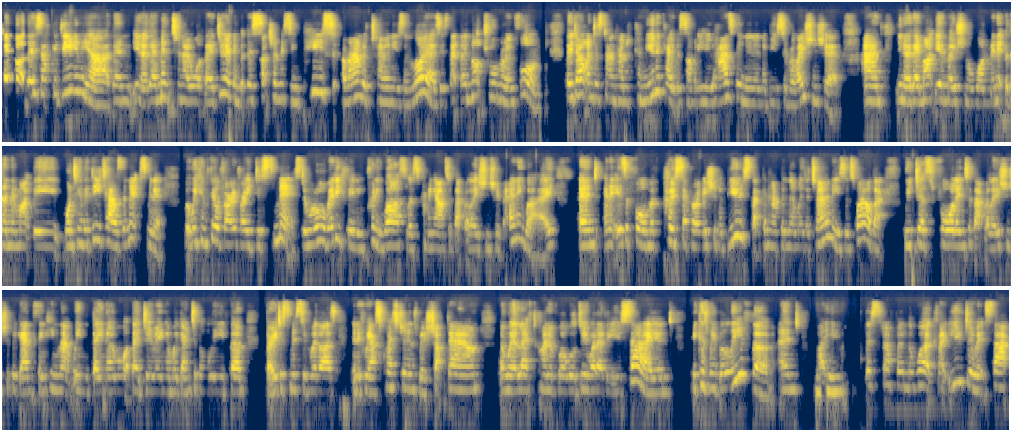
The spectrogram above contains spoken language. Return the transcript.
they've got this academia, then, you know, they're meant to know what they're doing. But there's such a missing piece around attorneys and lawyers is that they're not trauma informed. They don't understand how to communicate with somebody who has been in an abusive relationship. And, you know, they might be emotional one minute, but then they might be wanting the details the next minute but we can feel very very dismissed and we're already feeling pretty worthless coming out of that relationship anyway. And and it is a form of post separation abuse that can happen then with attorneys as well that we just fall into that relationship again thinking that we they know what they're doing and we're going to believe them very dismissive with us. And if we ask questions we're shut down and we're left kind of well we'll do whatever you say and because we believe them. And mm-hmm. like the stuff and the work that you do it's that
